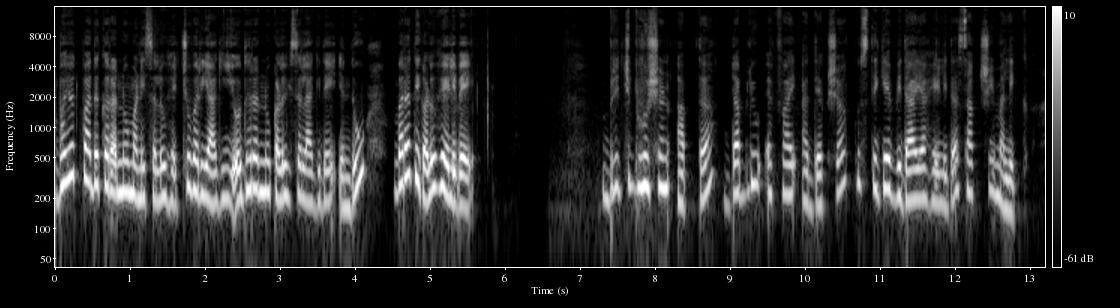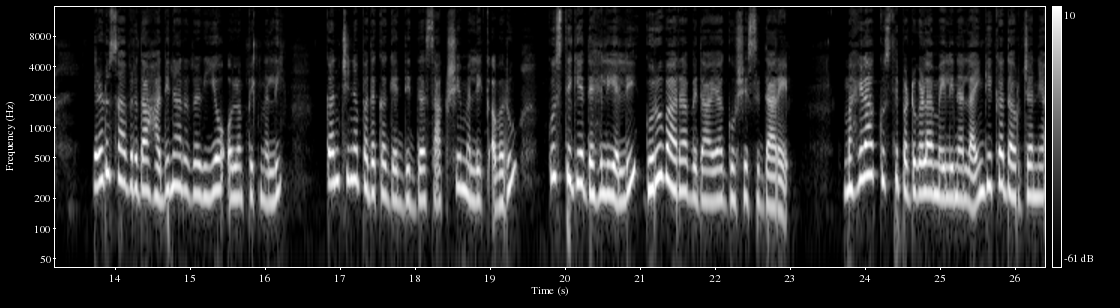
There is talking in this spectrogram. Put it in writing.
ಭಯೋತ್ಪಾದಕರನ್ನು ಮಣಿಸಲು ಹೆಚ್ಚುವರಿಯಾಗಿ ಯೋಧರನ್ನು ಕಳುಹಿಸಲಾಗಿದೆ ಎಂದು ವರದಿಗಳು ಹೇಳಿವೆ. ಬ್ರಿಜ್ ಭೂಷಣ್ ಆಪ್ತ ಡಬ್ಲ್ಯೂಎಫ್ಐ ಅಧ್ಯಕ್ಷ ಕುಸ್ತಿಗೆ ವಿದಾಯ ಹೇಳಿದ ಸಾಕ್ಷಿ ಮಲಿಕ್. ಎರಡು ಸಾವಿರದ ಹದಿನಾರರ ರಿಯೋ ಒಲಿಂಪಿಕ್ನಲ್ಲಿ ಕಂಚಿನ ಪದಕ ಗೆದ್ದಿದ್ದ ಸಾಕ್ಷಿ ಮಲ್ಲಿಕ್ ಅವರು ಕುಸ್ತಿಗೆ ದೆಹಲಿಯಲ್ಲಿ ಗುರುವಾರ ವಿದಾಯ ಘೋಷಿಸಿದ್ದಾರೆ. ಮಹಿಳಾ ಕುಸ್ತಿಪಟುಗಳ ಮೇಲಿನ ಲೈಂಗಿಕ ದೌರ್ಜನ್ಯ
